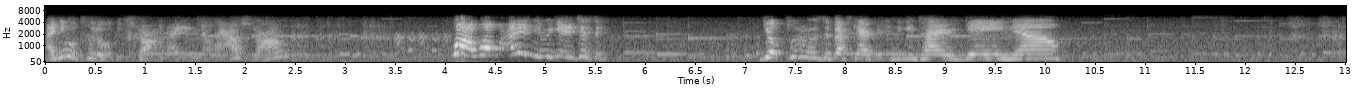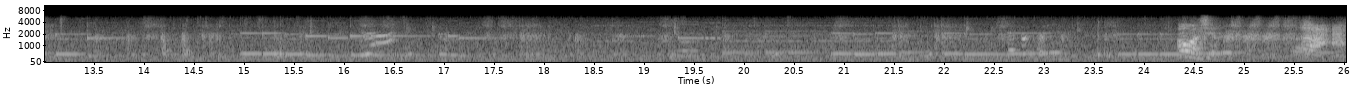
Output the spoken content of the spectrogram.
I knew a Pluto would be strong, but I didn't know how strong. Whoa, whoa, I didn't even get a just a... Yo, Pluto is the best character in the entire game, know? Oh shit! Ah.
